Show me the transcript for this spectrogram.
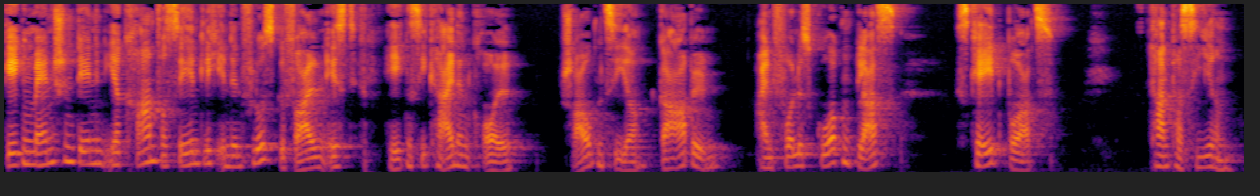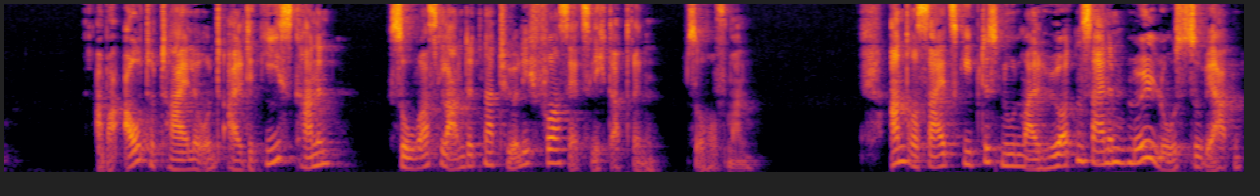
Gegen Menschen, denen ihr Kram versehentlich in den Fluss gefallen ist, hegen Sie keinen Groll. Schraubenzieher, Gabeln, ein volles Gurkenglas, Skateboards. Kann passieren. Aber Autoteile und alte Gießkannen, sowas landet natürlich vorsätzlich da drin, so Hoffmann. Andererseits gibt es nun mal Hürden, seinen Müll loszuwerden.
